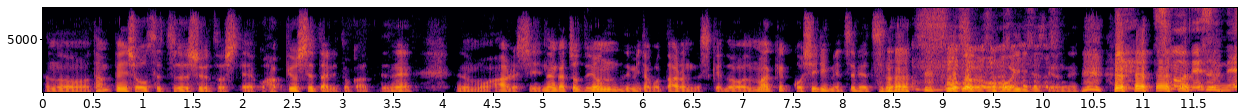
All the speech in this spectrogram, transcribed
あの、短編小説集としてこう発表してたりとかってね、もあるし、なんかちょっと読んでみたことあるんですけど、まあ結構尻滅裂な ものが多いですよね。そうですね。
